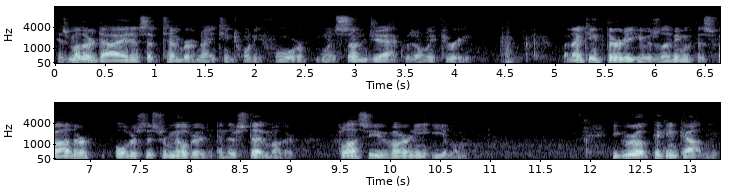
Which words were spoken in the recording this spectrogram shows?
His mother died in September of 1924 when son Jack was only three. By 1930, he was living with his father, older sister Mildred, and their stepmother, Flossie Varney Elam. He grew up picking cotton.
